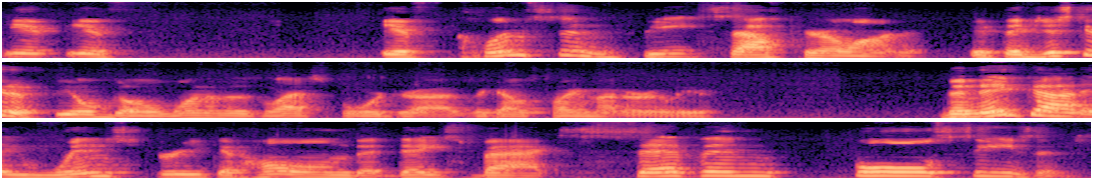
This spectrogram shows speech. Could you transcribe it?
if, if if Clemson beats South Carolina, if they just get a field goal one of those last four drives, like I was talking about earlier, then they've got a win streak at home that dates back seven full seasons.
